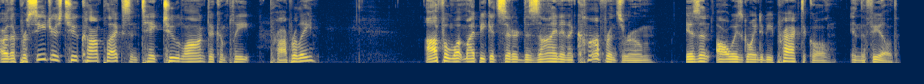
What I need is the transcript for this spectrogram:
Are the procedures too complex and take too long to complete properly? Often, what might be considered design in a conference room isn't always going to be practical in the field.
